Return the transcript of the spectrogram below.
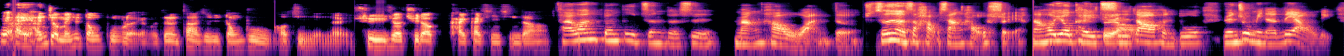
因为哎，很久没去东部了，我真的上一次去东部好几年了，去就要去到开开心心的啊。台湾东部真的是。蛮好玩的，真的是好山好水啊，然后又可以吃到很多原住民的料理。啊、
